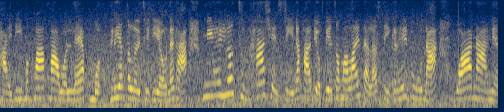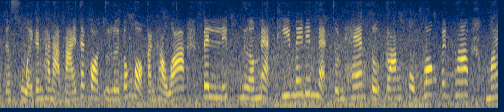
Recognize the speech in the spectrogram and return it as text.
ขายดีมากๆมาวันแรกหมดเกลี้ยงกันเลยทีเดียวนะคะ มีให้เลือกถึง 5 เฉดสีนะคะ เดี๋ยวเปียจะมาไล่แต่ละสีกันให้ดูนะ ว่านางเนี่ยจะสวยกันขนาดไหนแต่ก่อนอื่นเลยต้องบอกกันค่ะว่า เป็นลิปเนื้อแมตที่ไม่ได้แมตจนแห้งเกลอะกลางตกกล้องเป็นคราบไม่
